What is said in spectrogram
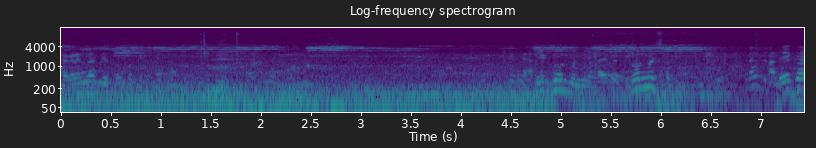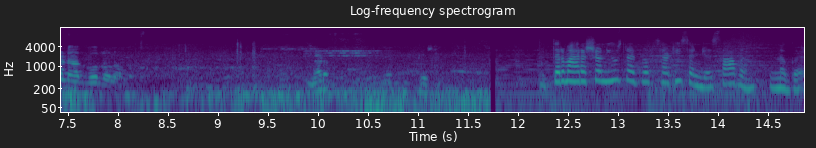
सगळ्यांनाच देतो एक दोन मिनिट दोन मिनिट सर एक मिनिट आत बोलू मॅडम उत्तर महाराष्ट्र न्यूज नेटवर्कसाठी संजय सावंत नगर.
